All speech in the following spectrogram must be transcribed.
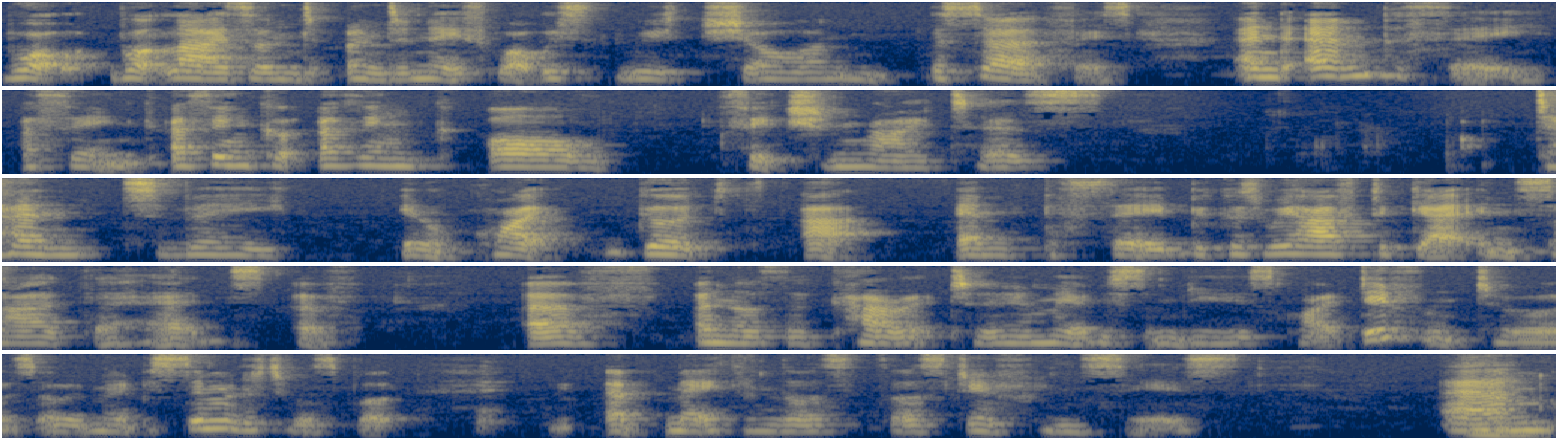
what what lies under, underneath what we we show on the surface and empathy. I think I think I think all fiction writers tend to be you know quite good at empathy because we have to get inside the heads of of another character who may be somebody who's quite different to us or who may be similar to us, but making those those differences. Um, mm.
